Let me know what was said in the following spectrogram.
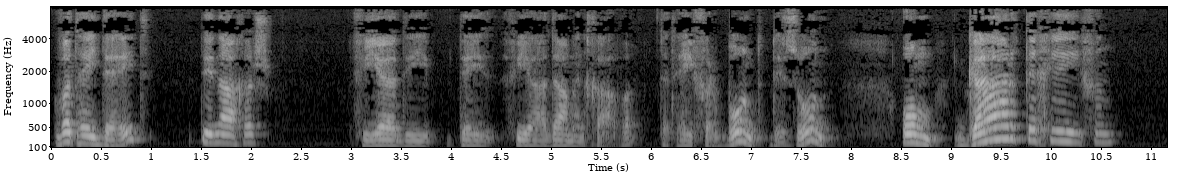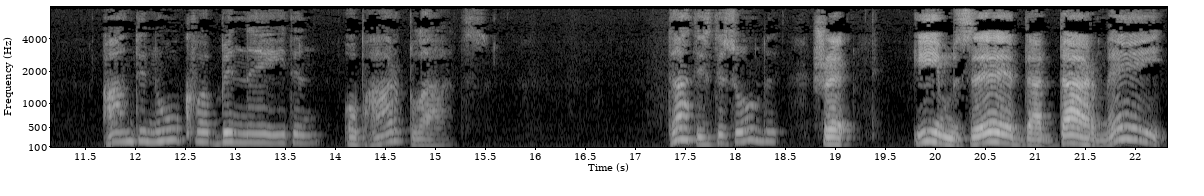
wat hij deed, de nagers, via, die, via Adam en Chava, dat hij verbond de zon, om gar te geven aan de Nukwa beneden, op haar plaats. Dat is de zonde. She, im ze dat daarmee,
